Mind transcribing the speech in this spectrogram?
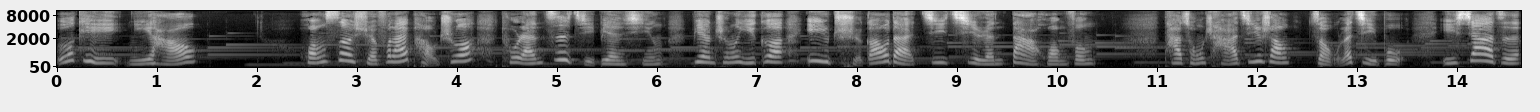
Loki，你好！黄色雪佛兰跑车突然自己变形，变成了一个一尺高的机器人大黄蜂。它从茶几上走了几步，一下子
